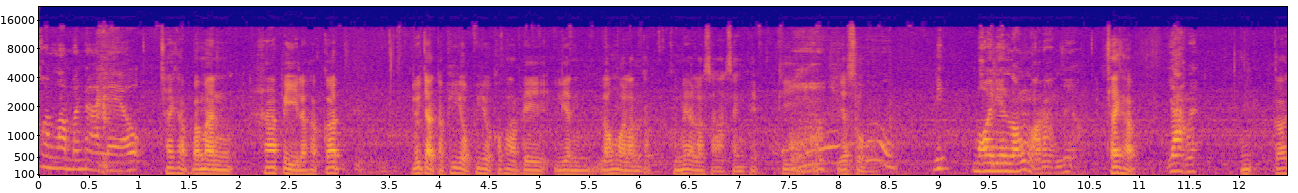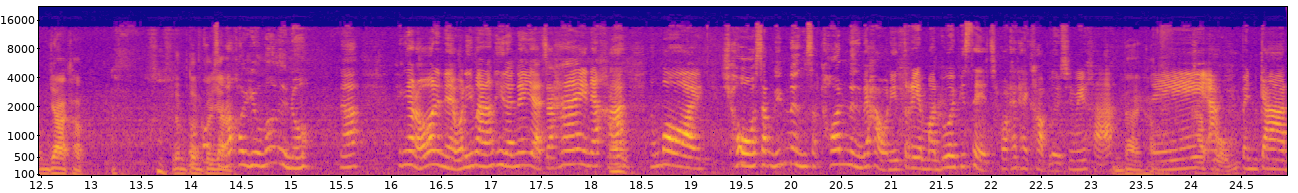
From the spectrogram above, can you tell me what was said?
กลลำมานานแล้ว ใช่ครับประมาณ 5 ปีแล้วครับก็รู้จักกับพี่หยกพี่หยกก็พาไปเรียนร้องหมอลำกับคุณแม่ราษาแสงเพชรที่ยโสนี่บอยเรียนร้องหมอรำด้วยเหรอใช่ครับ ยากไหมก็ยากครับ เริ่มต้นก็ยากความสามารถเขาเยอะมากเลยเนาะนะ พี่งานบอกว่าเนี่ยวันนี้มาทั้งทีแล้วเนี่ยอยากจะให้นะคะอืมน้องบอยโชว์สักนิดนึงสักท่อนหนึ่งนะคะวันนี้เตรียมมาด้วยพิเศษเฉพาะไทยไทยขับเลยใช่ไหมคะได้ครับนี่อะเป็นการ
